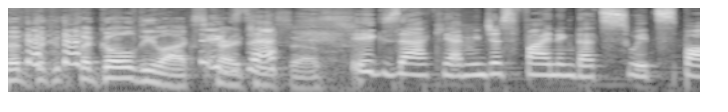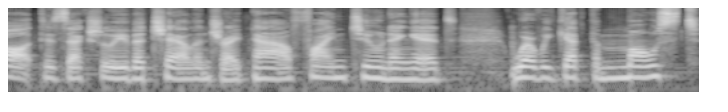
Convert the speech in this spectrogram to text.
the, the, the Goldilocks CAR T cells. Exactly. I mean, just finding that sweet spot is actually the challenge right now, fine tuning it where we get the most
